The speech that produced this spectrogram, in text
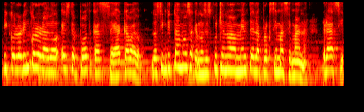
Y colorín colorado, este podcast se ha acabado. Los invitamos a que nos escuchen nuevamente la próxima semana. Gracias.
